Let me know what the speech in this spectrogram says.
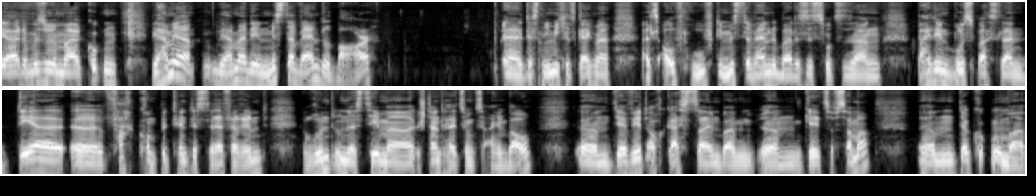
ja, da müssen wir mal gucken. Wir haben ja, wir haben ja den Mr. Vandelbar. Äh, das nehme ich jetzt gleich mal als Aufruf. Die Mr. Vandelbar, das ist sozusagen bei den Busbastlern der äh, fachkompetenteste Referent rund um das Thema Standheizungseinbau. Ähm, der wird auch Gast sein beim ähm, Gates of Summer. Ähm, da gucken wir mal,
